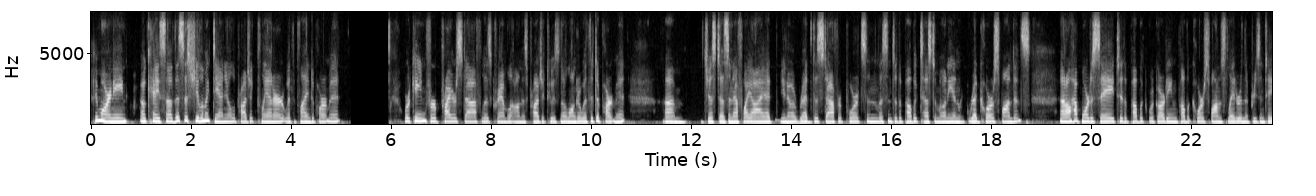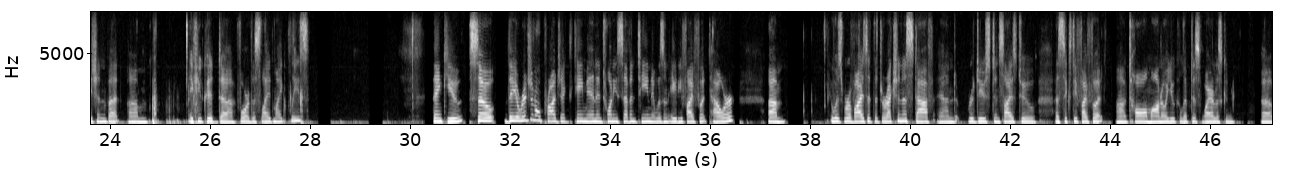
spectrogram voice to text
Good morning. Okay, so this is Sheila McDaniel, the project planner with the planning department. Working for prior staff, Liz Cramblett on this project, who is no longer with the department. Um, just as an FYI, I, you know, read the staff reports and listened to the public testimony and read correspondence. And I'll have more to say to the public regarding public correspondence later in the presentation, but um, if you could uh, forward the slide, Mike, please. Thank you. So the original project came in in 2017. It was an 85 foot tower. Um, it was revised at the direction of staff and reduced in size to a 65 foot uh, tall mono eucalyptus wireless uh,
